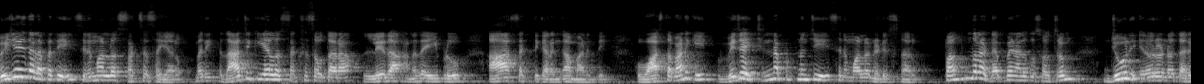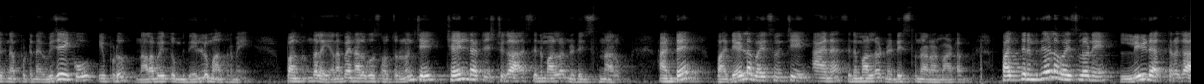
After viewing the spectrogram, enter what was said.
విజయ్ దళపతి సినిమాల్లో సక్సెస్ అయ్యారు. మరి రాజకీయాల్లో సక్సెస్ అవుతారా లేదా అన్నదే ఇప్పుడు ఆసక్తికరంగా మారింది. వాస్తవానికి విజయ్ చిన్నప్పటి నుంచి సినిమాల్లో నటిస్తున్నారు. పంతొమ్మిది వందల డెబ్బై నాలుగు సంవత్సరం జూన్ ఇరవై రెండవ తారీఖున పుట్టిన విజయ్కు ఇప్పుడు నలభై తొమ్మిది ఏళ్ళు మాత్రమే. పంతొమ్మిది వందల ఎనభై నాలుగు సంవత్సరం నుంచి చైల్డ్ ఆర్టిస్ట్గా సినిమాల్లో నటిస్తున్నారు. అంటే పదేళ్ళ వయసు నుంచి ఆయన సినిమాల్లో నటిస్తున్నారనమాట పద్దెనిమిదేళ్ళ వయసులోనే లీడ్ యాక్టర్గా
